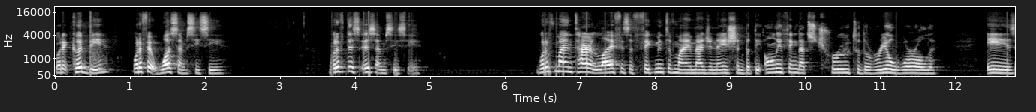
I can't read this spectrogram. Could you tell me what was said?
but it could be. What if it was MCC? What if this is MCC? What if my entire life is a figment of my imagination, but the only thing that's true to the real world is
